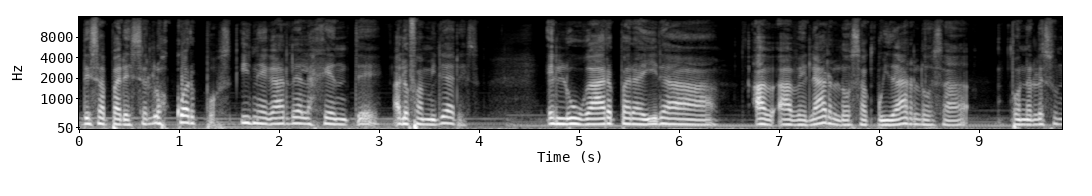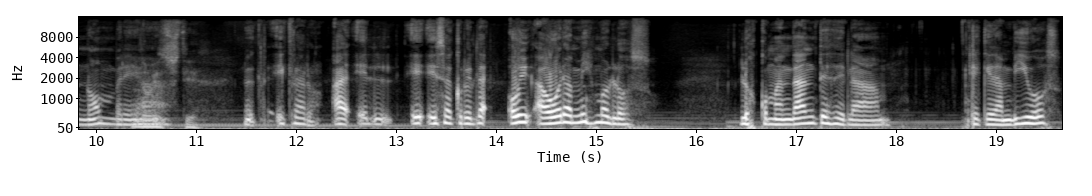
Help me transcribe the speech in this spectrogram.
desaparecer los cuerpos y negarle a la gente, a los familiares, el lugar para ir a, a, velarlos, a cuidarlos, a ponerles un nombre. No existía. y claro, e, esa crueldad. Hoy, ahora mismo los, los comandantes de la que quedan vivos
